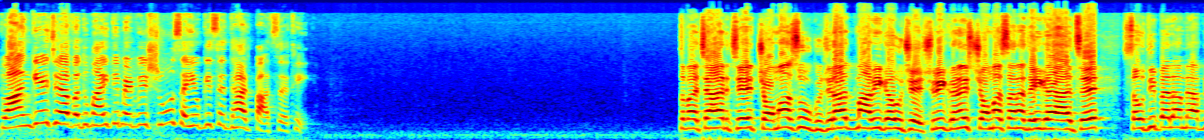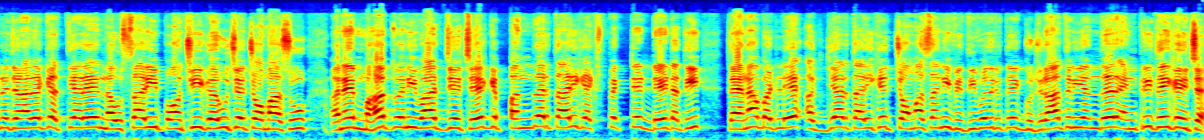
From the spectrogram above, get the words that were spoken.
તો આ અંગે જ વધુ માહિતી મેળવીશું સહયોગી સિદ્ધાર્થ પાસેથી. સમાચાર છે, ચોમાસું ગુજરાતમાં આવી ગયું છે. શ્રી ગણેશ ચોમાસાના થઈ ગયા છે. સૌથી પહેલા મેં આપને જણાવ્યા કે અત્યારે નવસારી પહોંચી ગયું છે ચોમાસું અને મહત્વની વાત જે છે કે પંદર તારીખ એક્સપેક્ટેડ ડેટ હતી, તેના બદલે અગિયાર તારીખે ચોમાસાની વિધિવત રીતે ગુજરાતની અંદર એન્ટ્રી થઈ ગઈ છે.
